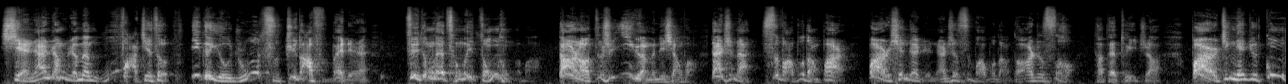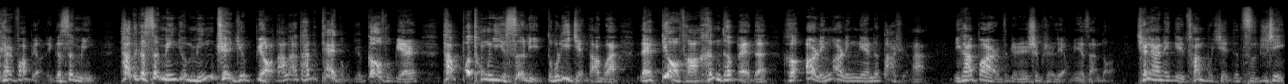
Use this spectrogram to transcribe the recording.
显然让人们无法接受一个有如此巨大腐败的人。 最终来成为总统了吗？当然了，这是议员们的想法。但是呢，司法部长巴尔，巴尔现在仍然是司法部长，到二十四号他才退职啊。巴尔今天就公开发表了一个声明，他这个声明就明确就表达了他的态度，就告诉别人他不同意设立独立检察官来调查亨特·拜登和二零二零年的大选案。你看巴尔这个人是不是两面三刀？前两年给川普写的辞职信，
